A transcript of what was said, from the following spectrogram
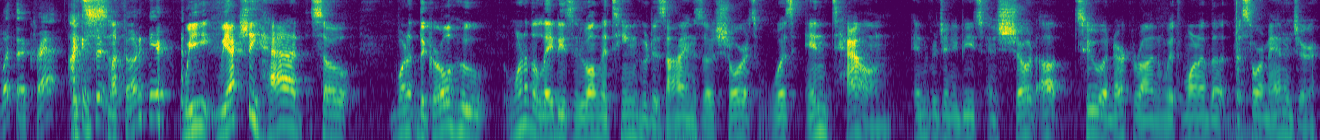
what the crap? I It's- can fit my phone here. we we actually had so one of the girl who one of the ladies who on the team who designs those shorts was in town in Virginia Beach and showed up to a Nerk run with one of the the store manager,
